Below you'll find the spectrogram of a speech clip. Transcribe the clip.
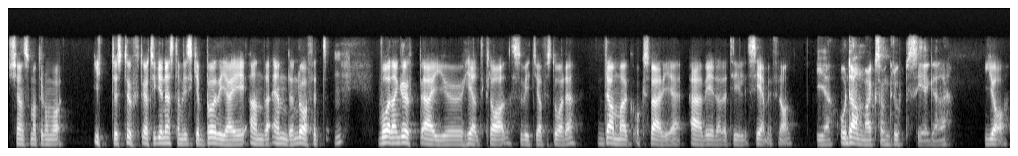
Känns som att det kommer vara ytterst tufft. Jag tycker nästan vi ska börja i andra änden då. För att Mm. Våran grupp är ju helt klar så vitt jag förstår det. Danmark och Sverige är vidare till semifinal. Ja. Och Danmark som gruppsegrare. Ja.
